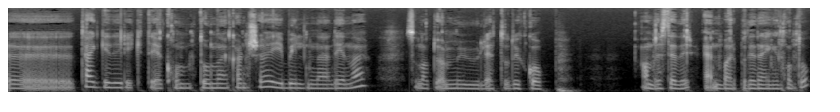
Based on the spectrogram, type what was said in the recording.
eh, tagge de riktige kontoene, kanskje, i bildene dine. Sånn at du har mulighet til å dukke opp andre steder enn bare på din egen konto.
